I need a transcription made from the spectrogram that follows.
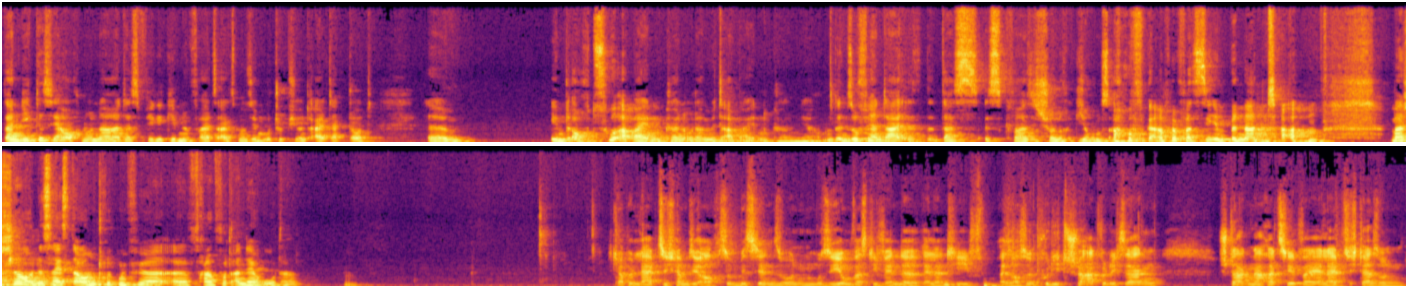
dann liegt es ja auch nur nahe, dass wir gegebenenfalls als Museum Utopie und Alltag dort ähm, eben auch zuarbeiten können oder mitarbeiten können. Ja. Und insofern, da, das ist quasi schon Regierungsaufgabe, was Sie eben benannt haben. Mal schauen, das heißt Daumen drücken für äh, Frankfurt an der Oder. Ich glaube, in Leipzig haben sie auch so ein bisschen so ein Museum, was die Wende relativ, also auf so eine politische Art, würde ich sagen, stark nacherzählt, weil ja Leipzig da so ein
